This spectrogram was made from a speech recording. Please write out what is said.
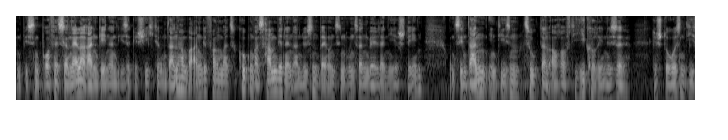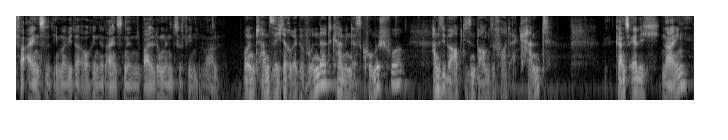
ein bisschen professioneller rangehen an diese Geschichte. Und dann haben wir angefangen mal zu gucken, was haben wir denn an Nüssen bei uns in unseren Wäldern hier stehen und sind dann in diesem Zug dann auch auf die Hickory-Nüsse gestoßen, die vereinzelt immer wieder auch in den einzelnen Waldungen zu finden waren. Und haben Sie sich darüber gewundert? Kam Ihnen das komisch vor? Haben Sie überhaupt diesen Baum sofort erkannt? Ganz ehrlich, nein.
